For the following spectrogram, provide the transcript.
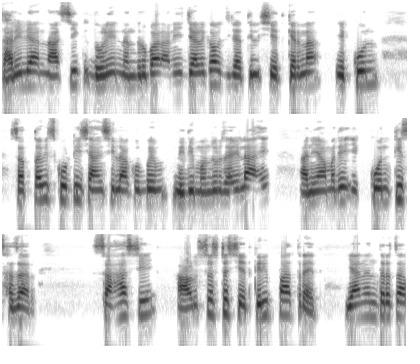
झालेल्या नाशिक धुळे नंदुरबार आणि जळगाव जिल्ह्यातील शेतकऱ्यांना एकूण सत्तावीस कोटी शहाऐंशी लाख रुपये निधी मंजूर झालेला आहे. आणि यामध्ये एकोणतीस हजार सहाशे अडुसष्ट शेतकरी पात्र आहेत. यानंतरचा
